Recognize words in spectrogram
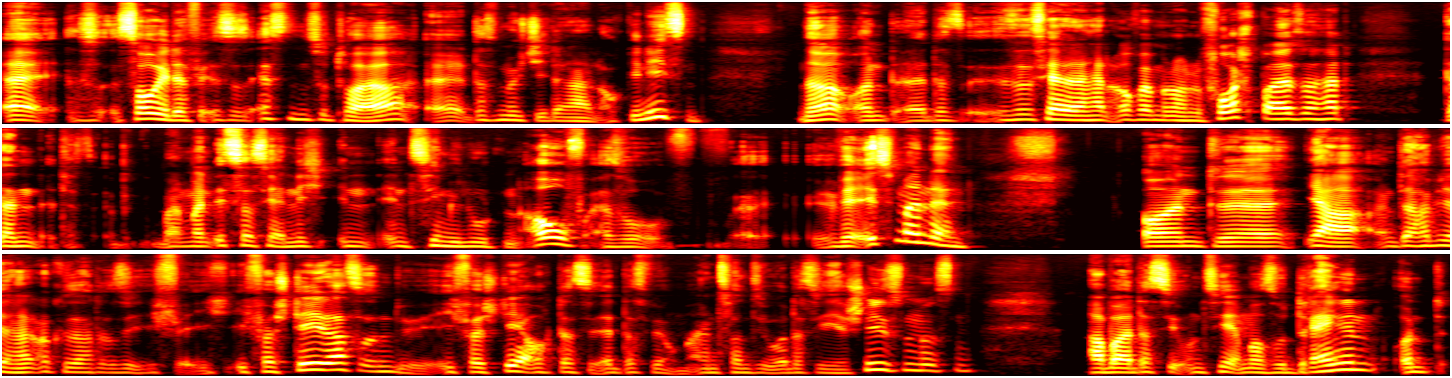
Äh, sorry, dafür ist das Essen zu teuer. Äh, das möchte ich dann halt auch genießen. Ne? Und äh, das ist ja dann halt auch, wenn man noch eine Vorspeise hat, dann, das, man, man isst das ja nicht in, in zehn Minuten auf. Also, äh, wer ist man denn? Und äh, ja, und da habe ich dann halt auch gesagt, also ich, ich, ich verstehe das und ich verstehe auch, dass, dass wir um 21 Uhr, dass sie hier schließen müssen. Aber dass sie uns hier immer so drängen und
